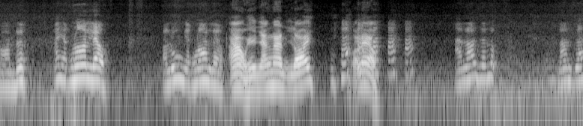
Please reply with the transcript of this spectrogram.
นอนเด้ออะอยากนอนแล้วปลาลุงอยากนอนแล้วอ้าวเฮ็ดหยังนั่นอีร้อยพอแล้ว อะนอนจ้ะลูกนอนจ้ะ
